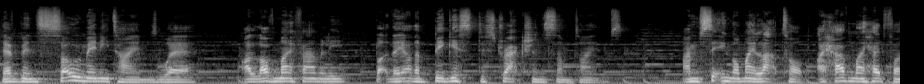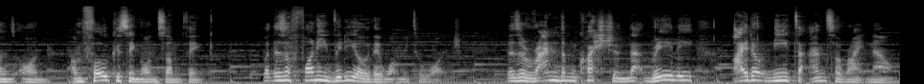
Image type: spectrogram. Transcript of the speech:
there have been so many times where I love my family, but they are the biggest distractions sometimes. I'm sitting on my laptop, I have my headphones on, I'm focusing on something, but there's a funny video they want me to watch. There's a random question that really I don't need to answer right now.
